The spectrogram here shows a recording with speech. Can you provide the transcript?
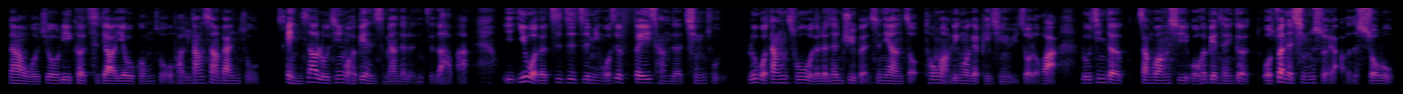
那我就立刻辞掉业务工作，我跑去当上班族。哎，你知道如今我会变成什么样的人，你知道吗？以以我的自知之明，我是非常的清楚如果当初我的人生剧本是那样走，通往另外一个平行宇宙的话，如今的张光熙，我会变成一个我赚的薪水啊，我的收入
